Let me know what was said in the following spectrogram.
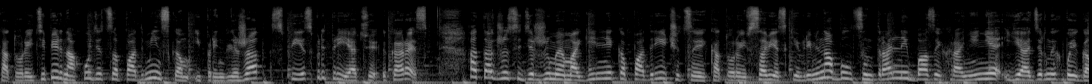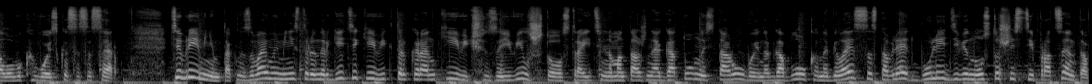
которые теперь находятся под Минском и принадлежат спецпредприятию ЭКРС, а также содержимое могильника под Речицей, который в советские времена был центральным центральной базой хранения ядерных боеголовок войск СССР. Тем временем так называемый министр энергетики Виктор Каранкевич заявил, что строительно-монтажная готовность второго энергоблока на БелАЭС составляет более 96%.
